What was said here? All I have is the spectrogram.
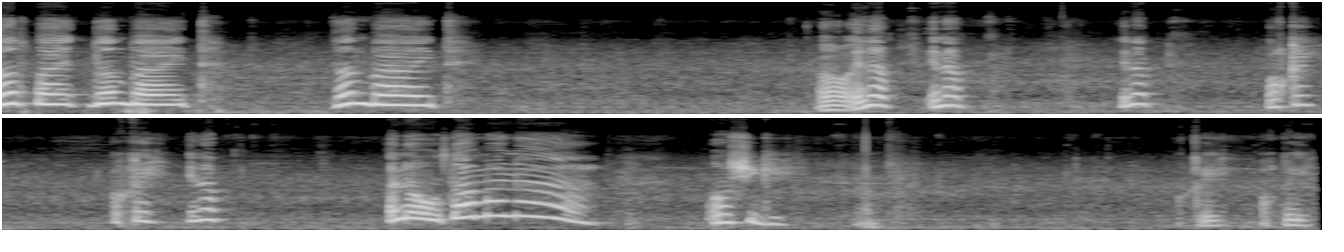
Don't bite, don't bite. Don't bite. Oh, enough, enough. Enough. Okay. Okay, enough. Ano, tama na. Oh, sige. Okay, okay.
